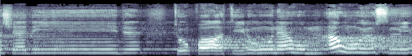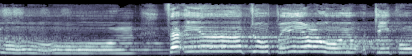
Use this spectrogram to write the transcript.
شديد تقاتلونهم أو يسلمون فإن تطيعوا يؤتكم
